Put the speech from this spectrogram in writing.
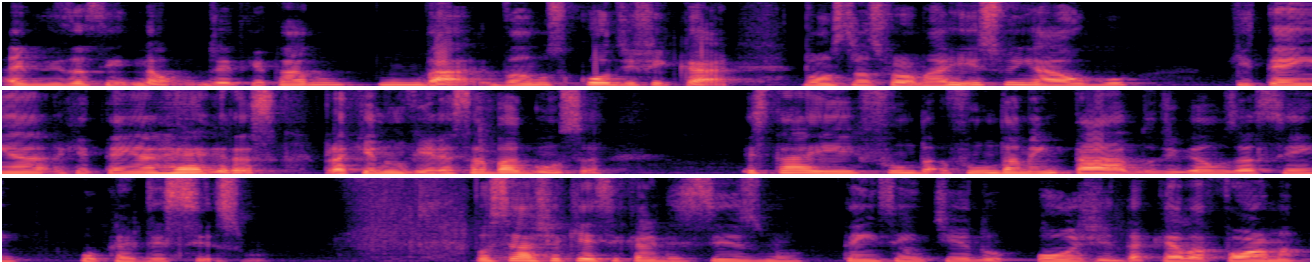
Aí ele diz assim: não, do jeito que está, não, não dá. Vamos codificar. Vamos transformar isso em algo que tenha, que tenha regras, para que não vire essa bagunça. Está aí funda fundamentado, digamos assim, o kardecismo. Você acha que esse kardecismo tem sentido hoje daquela forma?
